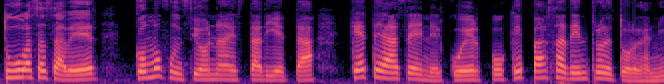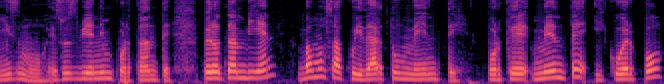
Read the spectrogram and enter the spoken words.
Tú vas a saber cómo funciona esta dieta, qué te hace en el cuerpo, qué pasa dentro de tu organismo, eso es bien importante. Pero también vamos a cuidar tu mente, porque mente y cuerpo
